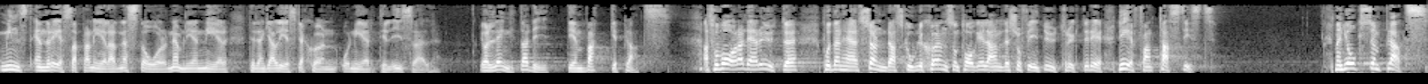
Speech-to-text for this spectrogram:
minst en resa planerad nästa år, nämligen ner till den Galileiska sjön och ner till Israel. Jag längtar dit, det är en vacker plats. Att få vara där ute på den här söndagsskolesjön som Tage Erlander så fint uttryckte det, det är fantastiskt. Men det är också en plats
